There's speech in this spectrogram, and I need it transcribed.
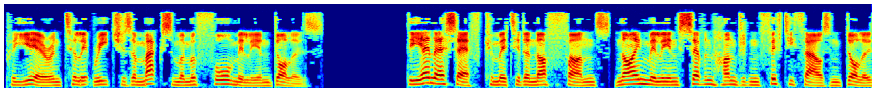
per year until it reaches a maximum of $4 million. The NSF committed enough funds $9,750,000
